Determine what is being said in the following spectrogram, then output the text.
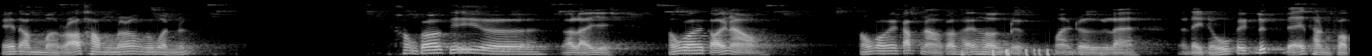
Cái tâm mà rõ thông đó của mình đó. Không có cái ờ, gọi là cái gì? Không có cái cõi nào, không có cái cấp nào có thể hơn được, ngoại trừ là đầy đủ cái đức để thành phật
